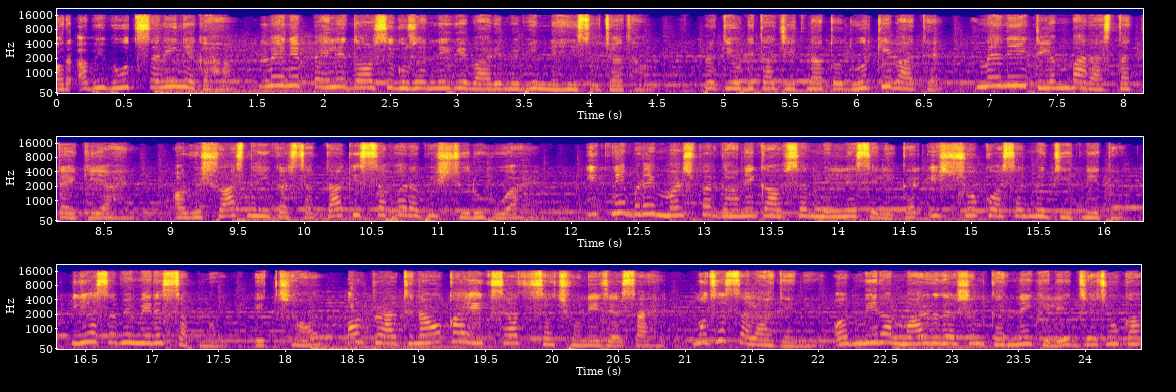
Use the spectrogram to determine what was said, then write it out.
और अभिभूत सनी ने कहा, मैंने पहले दौर से गुजरने के बारे में भी नहीं सोचा था। प्रतियोगिता जीतना तो दूर की बात है। मैंने एक लंबा रास्ता तय किया है और विश्वास नहीं कर सकता कि सफ़र अभी शुरू हुआ है। इतने बड़े मंच पर गाने का अवसर मिलने से लेकर इस शो को असल में जीतने तक, यह सभी मेरे सपनों, इच्छाओं और प्रार्थनाओं का एक साथ सच होने जैसा है। मुझे सलाह देने और मेरा मार्गदर्शन करने के लिए जजों का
